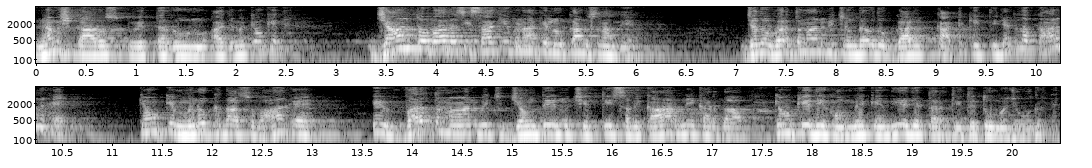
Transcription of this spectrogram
ਨਮਸਕਾਰ ਉਸ ਪਵਿੱਤਰ ਰੂਹ ਨੂੰ ਅੱਜ ਮੈਂ, ਕਿਉਂਕਿ ਜਾਣ ਤੋਂ ਬਾਅਦ ਅਸੀਂ ਸਾਖੀ ਬਣਾ ਕੇ ਲੋਕਾਂ ਨੂੰ ਸੁਣਾਉਂਦੇ ਹਾਂ। ਜਦੋਂ ਵਰਤਮਾਨ ਵਿੱਚ ਹੁੰਦਾ, ਉਦੋਂ ਗੱਲ ਘੱਟ ਕੀਤੀ ਜਾਂਦੀ, ਉਹਦਾ ਕਾਰਨ ਹੈ, ਕਿਉਂਕਿ ਮਨੁੱਖ ਦਾ ਸੁਭਾਅ ਹੈ ਇਹ ਵਰਤਮਾਨ ਵਿੱਚ ਜਿਉਂਦੇ ਨੂੰ ਛੇਤੀ ਸਵੀਕਾਰ ਨਹੀਂ ਕਰਦਾ, ਕਿਉਂਕਿ ਇਹਦੀ ਕੌਮੇ ਕਹਿੰਦੀ ਹੈ, ਜੇ ਧਰਤੀ ਤੇ ਤੂੰ ਮੌਜੂਦ ਹੈ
